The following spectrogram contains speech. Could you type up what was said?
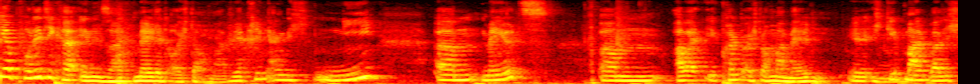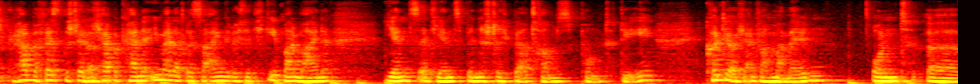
ihr PolitikerInnen seid, meldet euch doch mal. Wir kriegen eigentlich nie ähm, Mails, ähm, aber ihr könnt euch doch mal melden. Ich gebe mal, weil ich habe festgestellt, ich habe keine E-Mail-Adresse eingerichtet, ich gebe mal meine jens.jens-bertrams.de. Könnt ihr euch einfach mal melden und äh,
